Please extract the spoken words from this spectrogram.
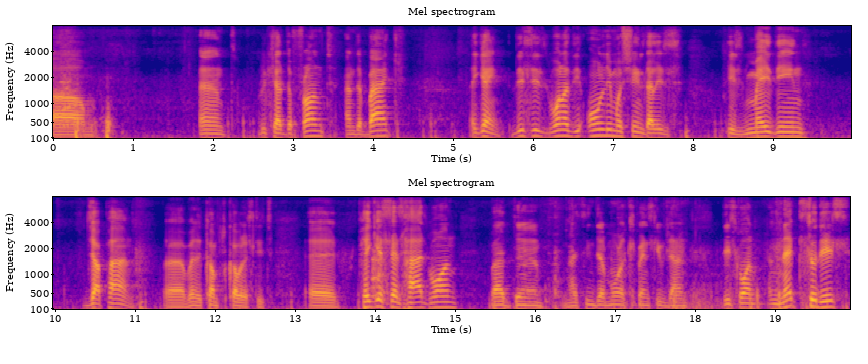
Um, and look at the front and the back. Again, this is one of the only machines that is is made in Japan uh, when it comes to cover stitch. Uh, Pegasus had one, but uh, I think they're more expensive than this one. next to this,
